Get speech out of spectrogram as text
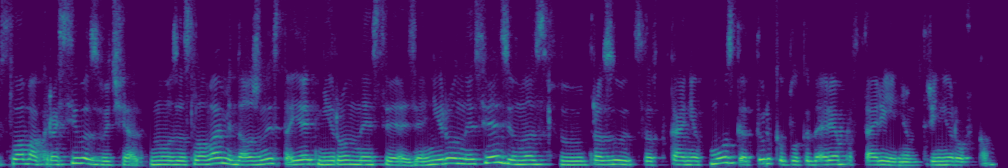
слова красиво звучат, но за словами должны стоять нейронные связи. А нейронные связи у нас образуются в тканях мозга только благодаря повторениям, тренировкам.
